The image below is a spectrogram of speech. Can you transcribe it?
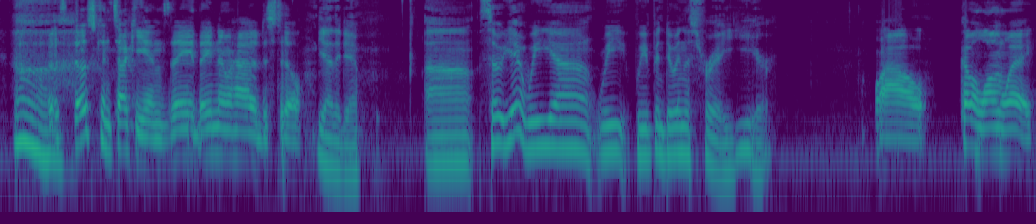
those, those Kentuckians, they they know how to distill. Yeah, they do. Uh, so yeah, we uh, we we've been doing this for a year. Wow, come a long way.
